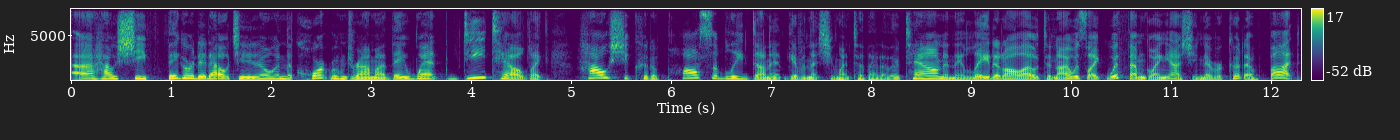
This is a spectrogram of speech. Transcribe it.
uh, how she figured it out. You know, in the courtroom drama, they went detailed, like how she could have possibly done it, given that she went to that other town and they laid it all out. And I was like with them, going, yeah, she never could have. But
